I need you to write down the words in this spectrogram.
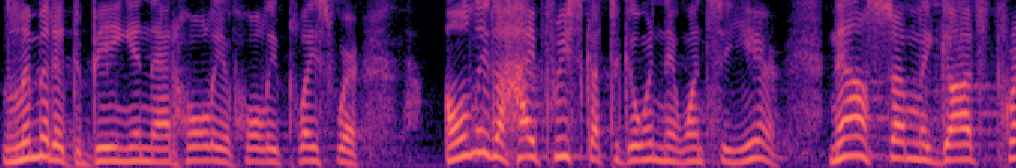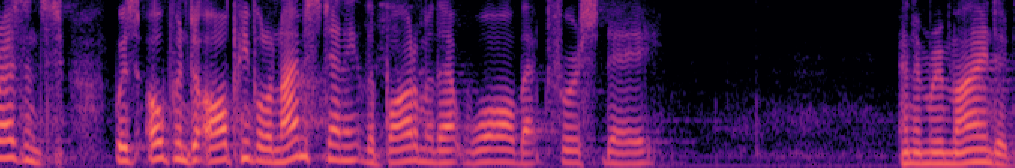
limited to being in that holy of holy place where only the high priest got to go in there once a year. Now, suddenly, God's presence was open to all people, and I'm standing at the bottom of that wall that first day, and I'm reminded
